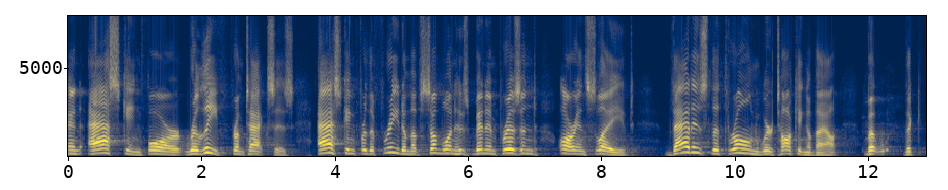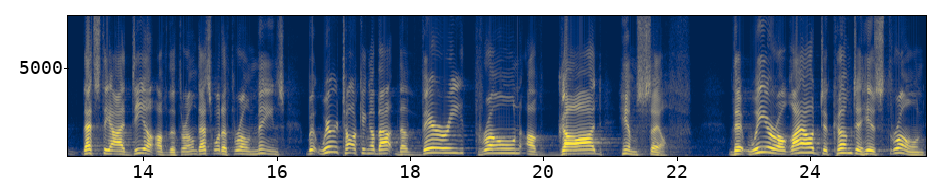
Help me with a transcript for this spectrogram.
and asking for relief from taxes, asking for the freedom of someone who's been imprisoned or enslaved. That is the throne we're talking about, but the, that's the idea of the throne. That's what a throne means but we're talking about the very throne of God Himself. That we are allowed to come to His throne,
